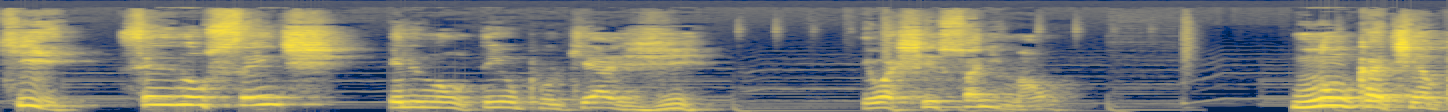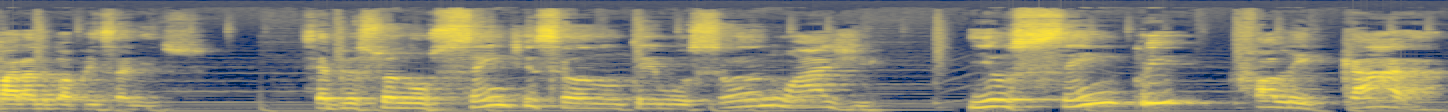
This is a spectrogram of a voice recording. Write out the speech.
que, se ele não sente, ele não tem o porquê agir. Eu achei isso animal. Nunca tinha parado para pensar nisso. Se a pessoa não sente, se ela não tem emoção, ela não age. E eu sempre falei, cara,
